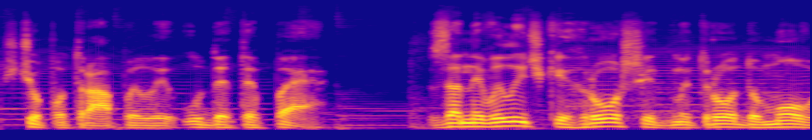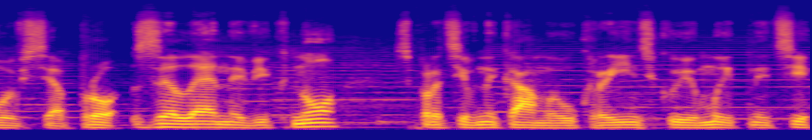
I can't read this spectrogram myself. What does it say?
що потрапили у ДТП. За невеличкі гроші Дмитро домовився про зелене вікно з працівниками української митниці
